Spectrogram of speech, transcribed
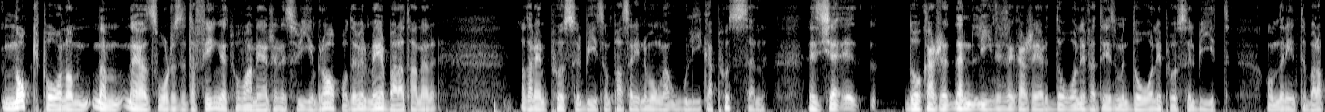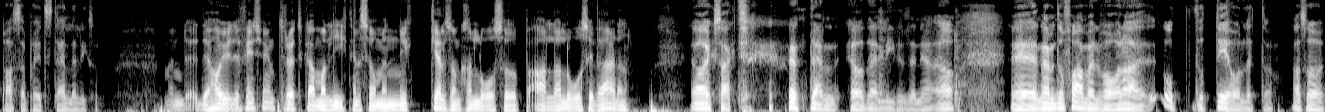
knock på honom när, när jag har svårt att sätta fingret på vad han egentligen är svinbra på. Det är väl mer bara att han är, att han är en pusselbit som passar in i många olika pussel. Det, då kanske, den liknelsen kanske är dålig för att det är som en dålig pusselbit. Om den inte bara passar på ett ställe liksom. Men det, det, har ju, det finns ju en trött gammal liknelse om en nyckel som kan låsa upp alla lås i världen. Ja, exakt. den, ja, den liknelsen ja. ja. Eh, nej, men då får han väl vara åt, åt det hållet då. Alltså,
